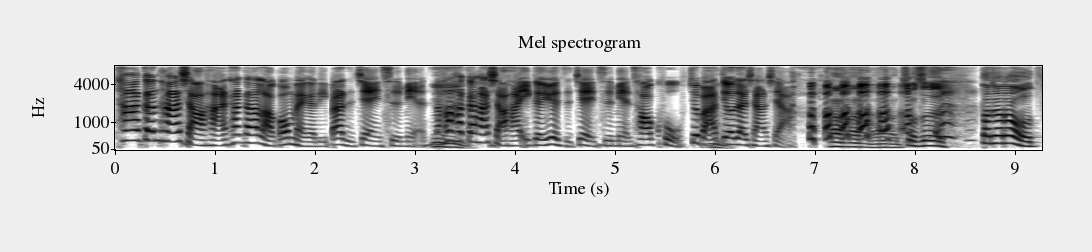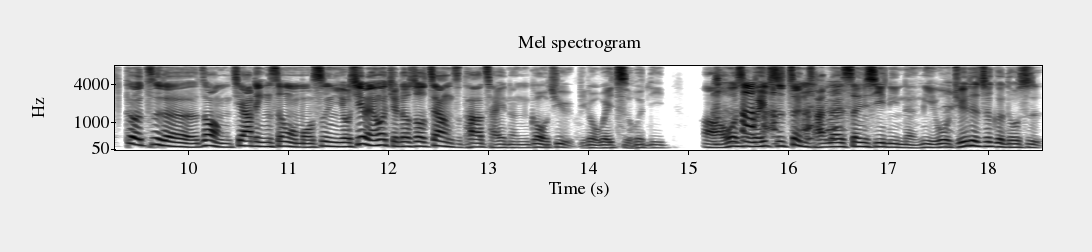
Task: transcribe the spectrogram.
她跟她小孩，她跟她老公每个礼拜只见一次面，然后她跟她小孩一个月只见一次面，超酷，就把她丢在乡下。就是。大家都有各自的这种家庭生活模式，有些人会觉得说这样子他才能够去，比如维持婚姻啊，或是维持正常的身心灵能力。我觉得这个都是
